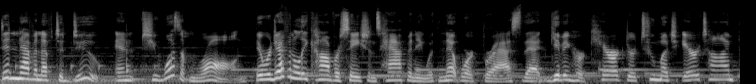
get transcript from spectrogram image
didn't have enough to do, and she wasn't wrong. There were definitely conversations happening with network brass that giving her character too much airtime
